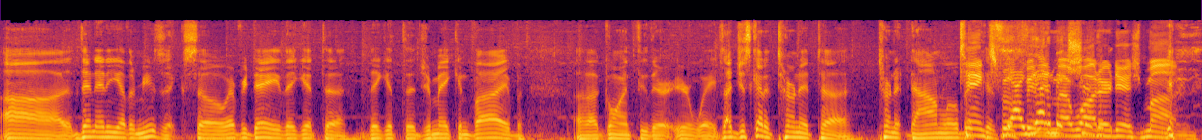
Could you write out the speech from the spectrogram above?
uh, than any other music. So every day they get the, they get the Jamaican vibe uh, going through their earwaves. I just got to turn it uh, turn it down a little bit. Thanks 'cause- for Yeah, you gotta filling make my sure water that- dish, man.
